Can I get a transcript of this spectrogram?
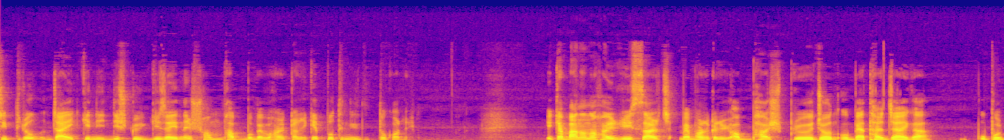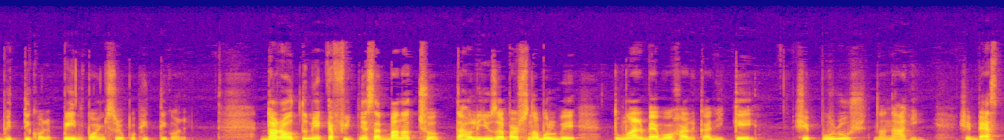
চিত্র যা একটি নির্দিষ্ট ডিজাইনের সম্ভাব্য ব্যবহারকারীকে প্রতিনিধিত্ব করে এটা বানানো হয় রিসার্চ ব্যবহারকারীর অভ্যাস, প্রয়োজন ও ব্যথার জায়গা উপর ভিত্তি করে পেইন পয়েন্টসের উপর ভিত্তি করে। ধরো, তুমি একটা ফিটনেস অ্যাপ বানাচ্ছ, তাহলে ইউজার পার্সোনা বলবে, তোমার ব্যবহারকারী কে? সে পুরুষ না নারী? সে ব্যস্ত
